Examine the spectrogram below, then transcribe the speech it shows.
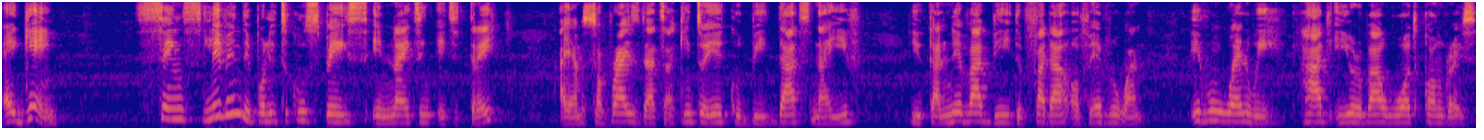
Again, since leaving the political space in 1983, I am surprised that Akintoye could be that naive. You can never be the father of everyone. Even when we had Yoruba World Congress,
